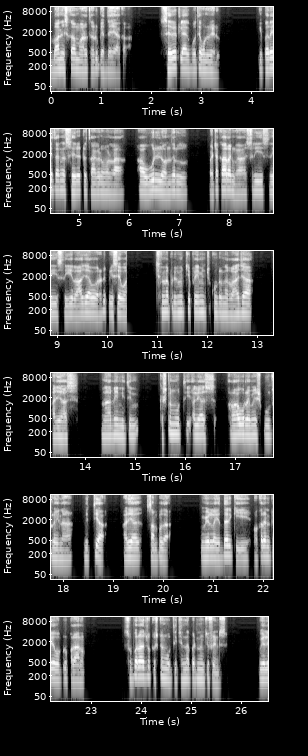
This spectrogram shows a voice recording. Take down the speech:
బానిసగా మారతాడు పెద్దయ్యాక. సిగరెట్ లేకపోతే ఉండలేడు. విపరీతంగా సిగరెట్ తాగడం వల్ల ఆ ఊరిలో అందరూ వెటకారంగా శ్రీ శ్రీ శ్రీ రాజావారని పిలిచేవారు. చిన్నప్పటి నుంచి ప్రేమించుకుంటున్న రాజా అలియాస్ నాని నితిన్ కృష్ణమూర్తి అలియాస్ రావు రమేష్ కూతురైన నిత్య అలియాస్ సంపద వీళ్ళ ఇద్దరికీ ఒకరంటే ఒకరు ప్రాణం. సుబ్బరాజు కృష్ణమూర్తి చిన్నప్పటి నుంచి ఫ్రెండ్స్. వీళ్ళ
